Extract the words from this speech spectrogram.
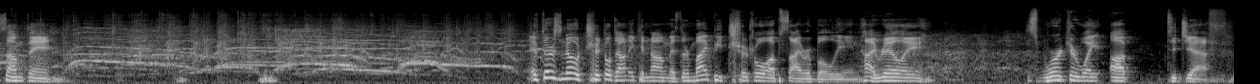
something. If there's no trickle down economics, there might be trickle up cyberbullying. I really. Just work your way up to Jeff.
